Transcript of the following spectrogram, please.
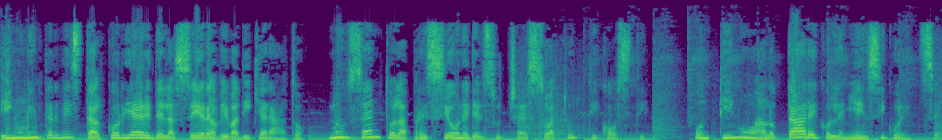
In un'intervista al Corriere della Sera aveva dichiarato, non sento la pressione del successo a tutti i costi. Continuo a lottare con le mie insicurezze.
